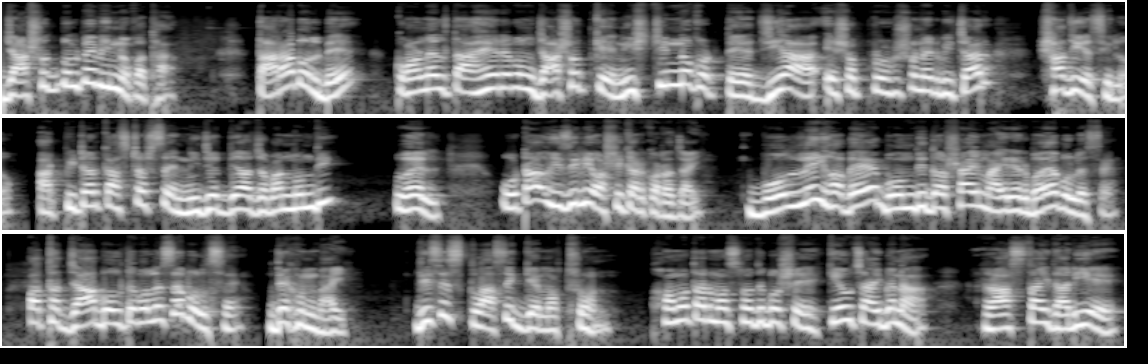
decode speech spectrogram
জাসদ বলবে ভিন্ন কথা। তারা বলবে, কর্নেল তাহের এবং জাসদকে নিশ্চিহ্ন করতে জিয়া এসব প্রহসনের বিচার সাজিয়েছিল। আর পিটার কাস্টার্সের নিজের দেয়া জবানবন্দি? ওয়েল, ওটাও ইজিলি অস্বীকার করা যায়। বললেই হবে, বন্দি দশায় মায়ের ভয়ে বলেছে। অর্থাৎ যা বলতে বলেছে, বলছে। দেখুন ভাই this is classic game of throne ক্ষমতার মসনদে বসে কেউ চাইবে না রাস্তায় দাঁড়িয়ে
